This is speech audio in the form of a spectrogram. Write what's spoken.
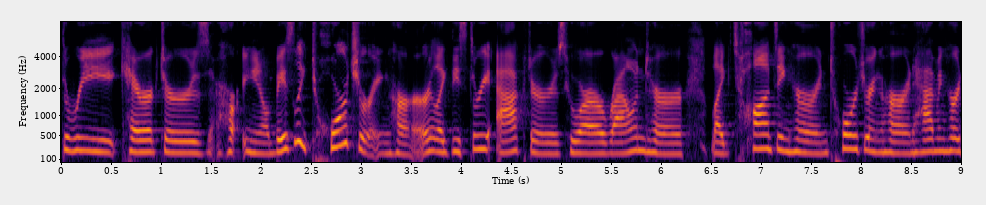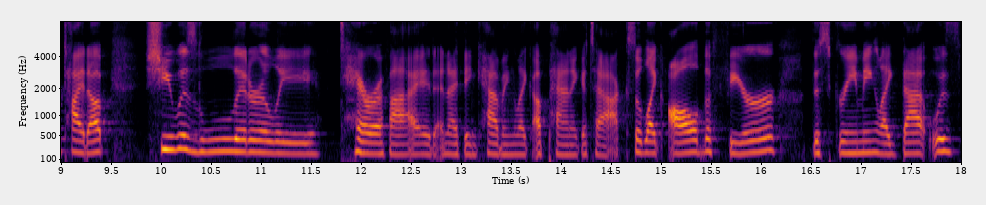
three characters, her, you know, basically torturing her, like these three actors who are around her, like taunting her and torturing her and having her tied up. She was literally terrified and I think having like a panic attack. So, like, all the fear, the screaming, like that was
